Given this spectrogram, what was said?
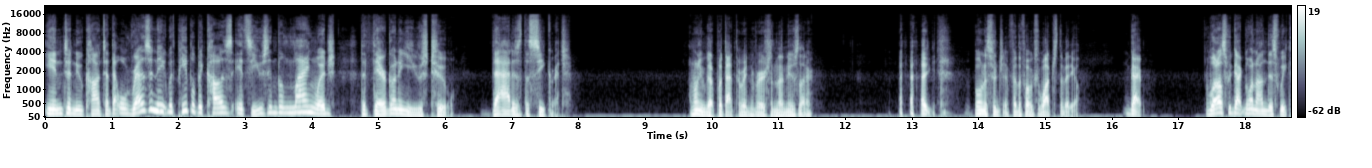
into new content that will resonate with people because it's using the language that they're going to use too. That is the secret. I'm not even going to put that in the written version of the newsletter. Bonus for, for the folks who watch the video. Okay. What else we got going on this week?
